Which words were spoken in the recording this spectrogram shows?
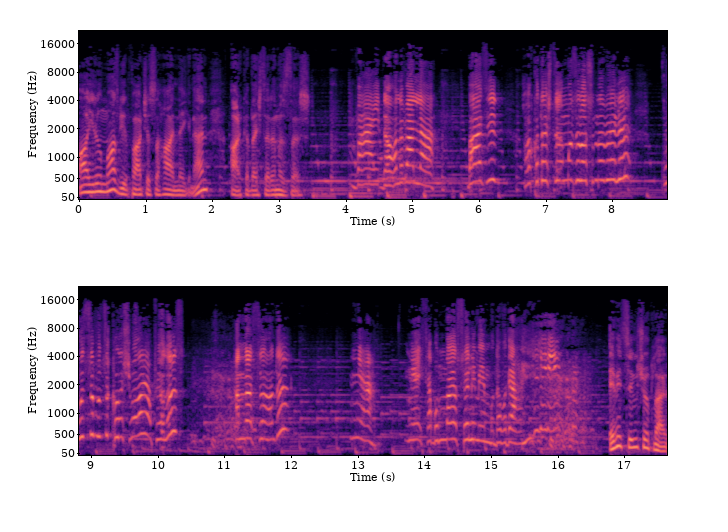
ayrılmaz bir parçası haline gelen arkadaşlarımızdır. Vay doğru valla. Bazen arkadaşlarımız arasında böyle vızı vızı konuşmalar yapıyoruz. Ondan sonra da ya, neyse bunları söylemeyeyim burada burada. Evet sevgili çocuklar,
